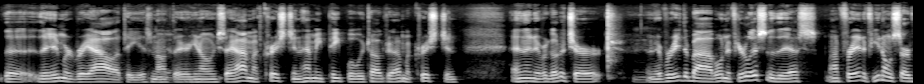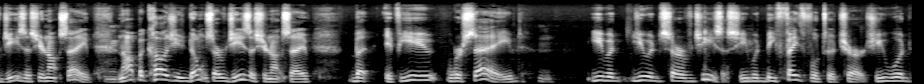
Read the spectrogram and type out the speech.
the the inward reality is not Yeah. there. You know, you say I'm a Christian. How many people we talk to? I'm a Christian, and they never go to church and never read the Bible. And if you're listening to this, my friend, if you don't serve Jesus, you're not saved. Not because you don't serve Jesus, you're not saved, but if you were saved, you would you would serve Jesus. You would be faithful to a church. You would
